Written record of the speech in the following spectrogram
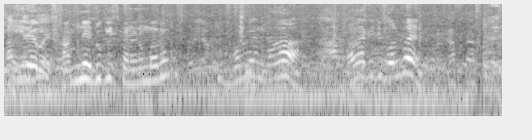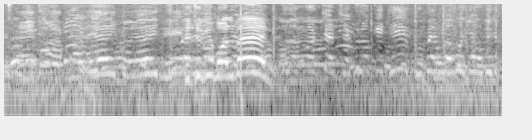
কি রে ভাই সামনে ঢুকিস কেন এরম ভাবে বলবেন দাদা দাদা কিছু বলবেন? এই তো এই কিছু কি বলবেন? সেগুলো কি ঠিক? ভূপেন বাবু যে অভিযোগ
